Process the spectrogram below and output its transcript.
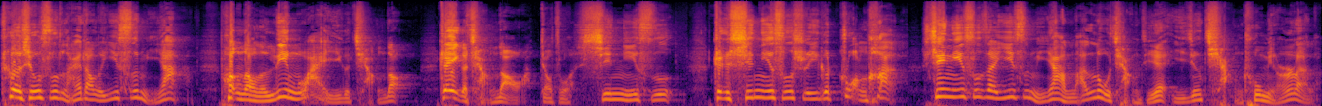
特修斯来到了伊斯米亚，碰到了另外一个强盗，这个强盗啊，叫做辛尼斯。这个辛尼斯是一个壮汉，辛尼斯在伊斯米亚拦路抢劫，已经抢出名来了。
